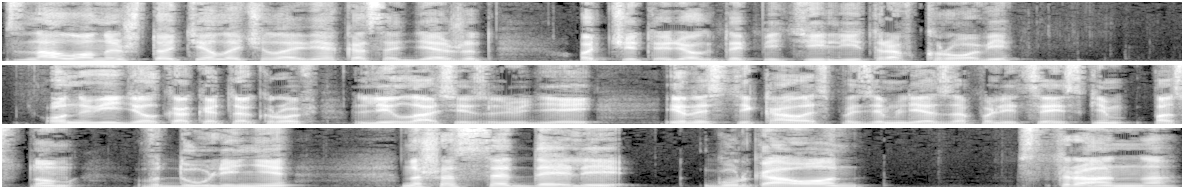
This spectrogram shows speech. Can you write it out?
Знал он и что тело человека содержит от 4 до 5 литров крови, он видел, как эта кровь лилась из людей и растекалась по земле за полицейским постом в Дулине, на шоссе Дели-Гургаон. Странно,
